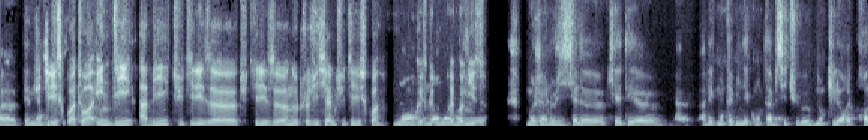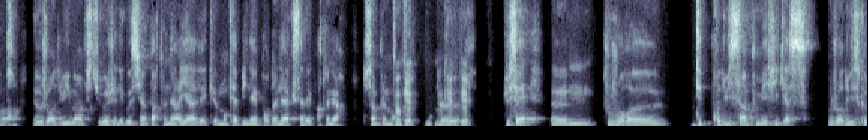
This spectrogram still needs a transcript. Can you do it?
euh, paiement. Tu utilises quoi toi? Indie, Abi Tu utilises, tu utilises un autre logiciel? Tu utilises quoi? Non, Qu'est-ce que tu préconises? moi, j'ai un logiciel qui a été avec mon cabinet comptable, si tu veux, donc il leur est propre. Et aujourd'hui, ben, si tu veux, j'ai négocié un partenariat avec mon cabinet pour donner accès à mes partenaires, tout simplement. Ok. Tu sais, toujours des produits simples mais efficaces. Aujourd'hui, ce que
